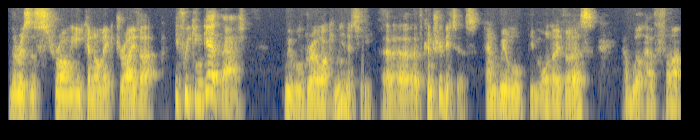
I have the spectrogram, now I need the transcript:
there is a strong economic driver. If we can get that, we will grow our community uh, uh of contributors and we will be more diverse and we'll have fun.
